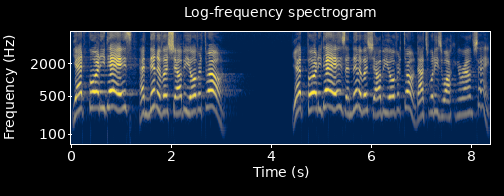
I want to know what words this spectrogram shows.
Yet 40 days, and Nineveh shall be overthrown. Yet 40 days, and Nineveh shall be overthrown. That's what he's walking around saying.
